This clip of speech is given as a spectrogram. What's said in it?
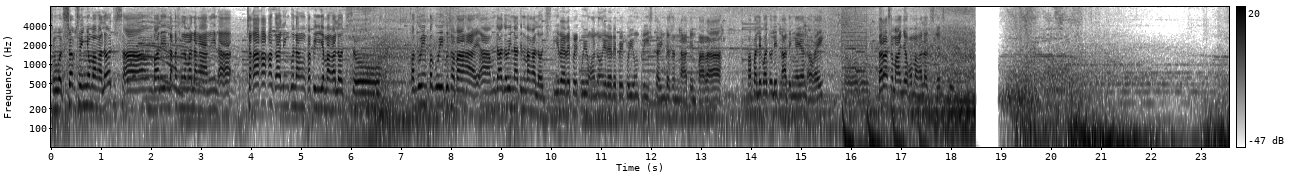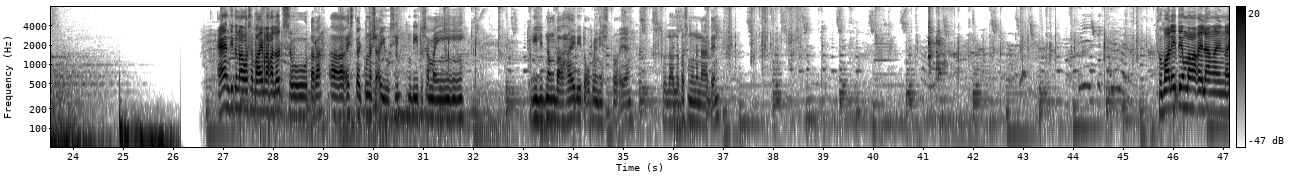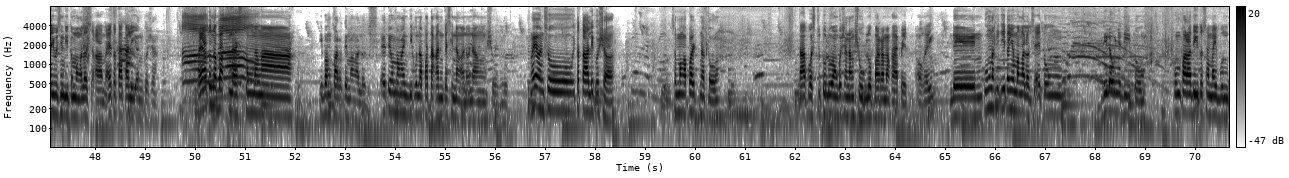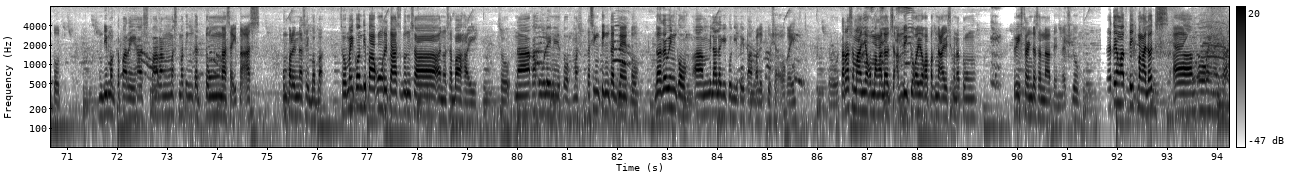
So what's up sa inyo mga lods? Um, bali lakas na naman ng hangin. Ah, tsaka kakagaling ko ng kapilya mga lods. So pag uwing pag uwi ko sa bahay, um, gagawin natin mga lods, ire-repair ko yung ano, ire-repair ko yung 3 star natin para papalipad ulit natin ngayon, okay? Tara samahan niyo ako mga lods, let's go. And dito na ako sa bahay mga lods. So tara, ah, start ko na siya ayusin. Dito sa may gilid ng bahay. Dito ko pinesto. Ayan. So lalabas muna natin. So bali ito yung mga kailangan ayusin dito mga lods. Um, ito tatalian ko siya. Kaya ito na backlash tong mga ibang parte mga lods. Ito yung mga hindi ko napatakan kasi ng ano ng shoe glue. Ngayon, so itatali ko siya sa mga part na to. Tapos tutuluan ko siya ng shoe glue para makapit. Okay? Then, kung nakikita nyo mga lods, itong dilaw niya dito, kumpara dito sa may buntot, hindi magkaparehas. Parang mas matingkad tong nasa itaas kumpara nasa ibaba. So may konti pa akong ritaso dun sa ano sa bahay. So nakakulay na ito, mas kasing tingkad na ito. Gagawin ko, um, ilalagay ko dito, ipapalit ko siya, okay? So tara samahan niyo ako mga lods, update ko kayo kapag naayos ko na tong 3 star dasan natin. Let's go. Ito yung update mga lods. Um, okay na siya.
